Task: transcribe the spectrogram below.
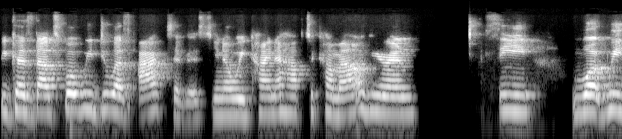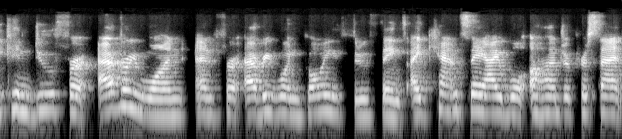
Because that's what we do as activists. You know we kind of have to come out here and see what we can do for everyone and for everyone going through things. I can't say i will 100%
